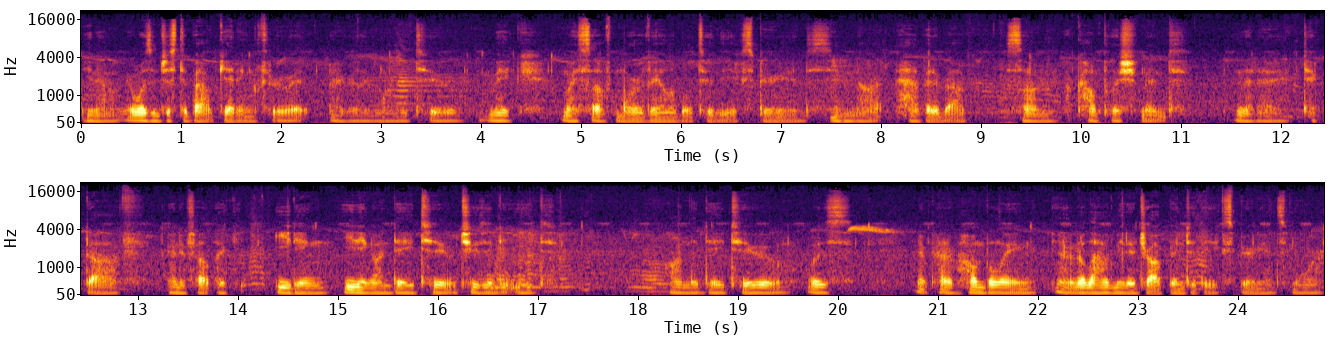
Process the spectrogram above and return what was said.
you know, it wasn't just about getting through it. I really wanted to make myself more available to the experience and mm-hmm. not have it about some accomplishment that I ticked off. And it felt like eating, eating on day two, choosing to eat on the day two was, you know, kind of humbling. It allowed me to drop into the experience more.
